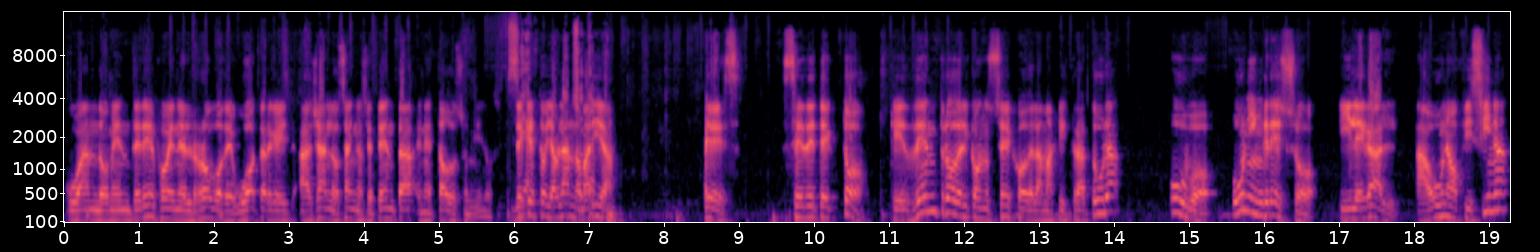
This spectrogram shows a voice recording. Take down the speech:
cuando me enteré fue en el robo de Watergate allá en los años 70 en Estados Unidos. ¿De Sí, qué estoy hablando, María? Es, se detectó que dentro del Consejo de la Magistratura hubo un ingreso ilegal a una oficina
